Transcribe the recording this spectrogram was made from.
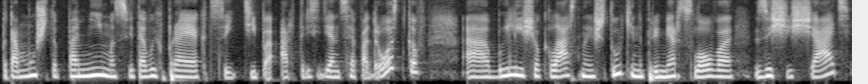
потому что помимо световых проекций типа арт-резиденция подростков а, были еще классные штуки, например, слово «защищать»,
